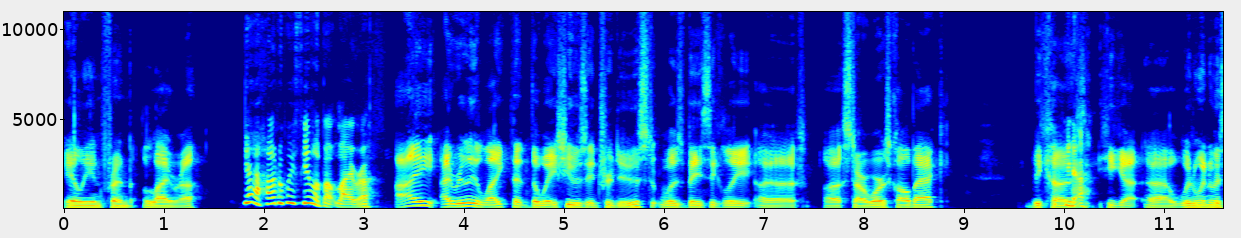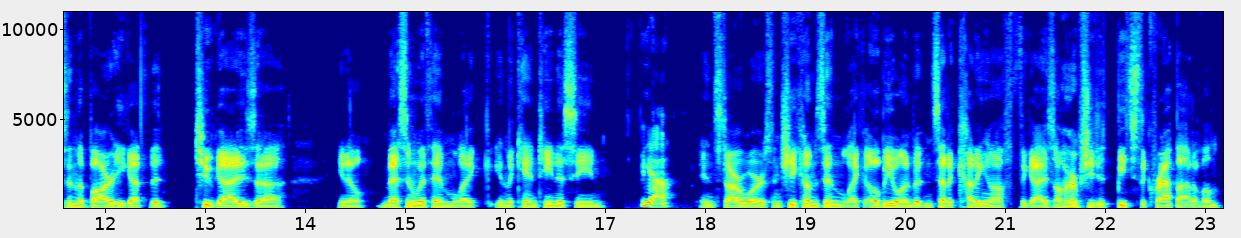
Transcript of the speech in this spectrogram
alien friend Lyra. Yeah, how do we feel about Lyra? I I really liked that the way she was introduced was basically a, a Star Wars callback because Yeah. he got uh, when Winn was in the bar, he got the two guys, uh, you know, messing with him like in the cantina scene, Yeah. in Star Wars, and she comes in like Obi Wan, but instead of cutting off the guy's arm, she just beats the crap out of him.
